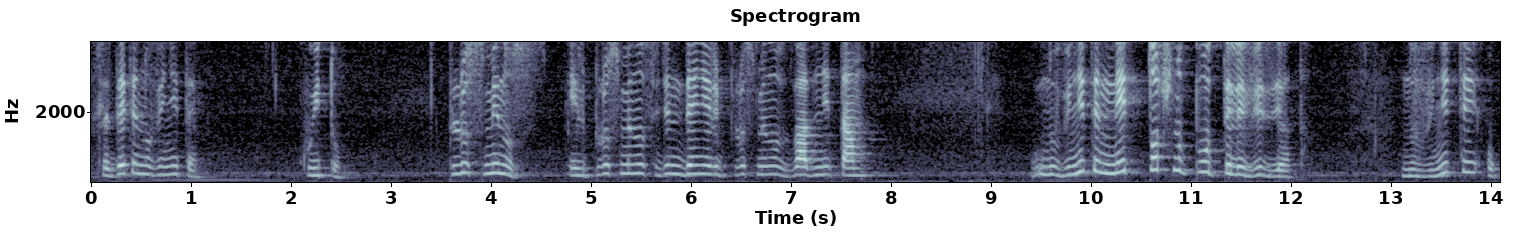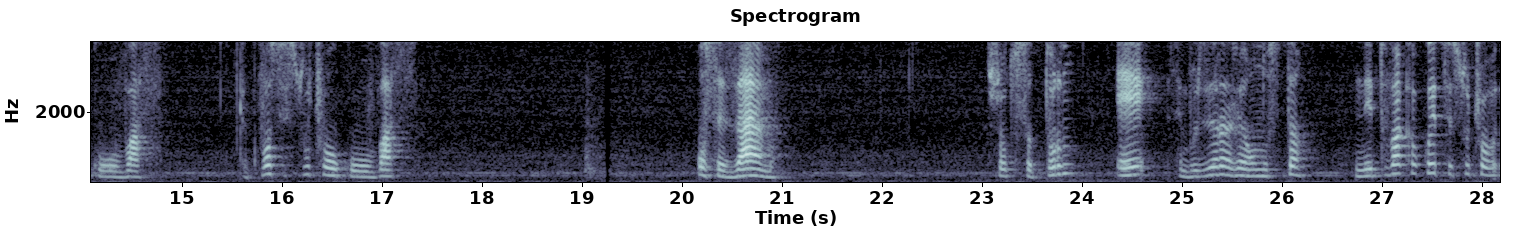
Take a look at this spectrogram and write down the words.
Следете новините, които плюс-минус или плюс-минус един ден или плюс-минус два дни там. Новините не точно по телевизията. Новините около вас какво се случва около вас. Осезаемо. Защото Сатурн е, символизира реалността. Не това, което се случва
